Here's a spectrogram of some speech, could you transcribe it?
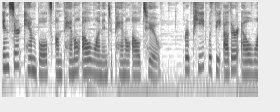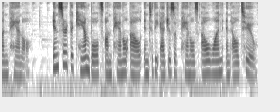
Insert cam bolts on panel L1 into panel L2. Repeat with the other L1 panel. Insert the cam bolts on panel L into the edges of panels L1 and L2.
